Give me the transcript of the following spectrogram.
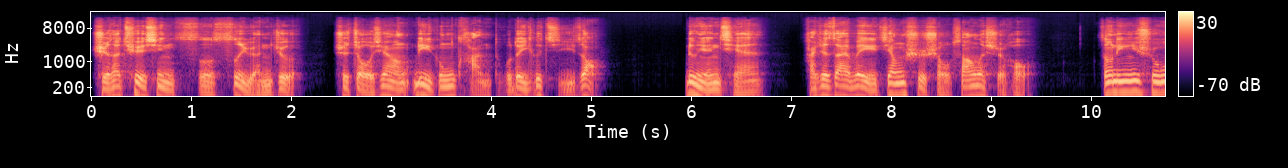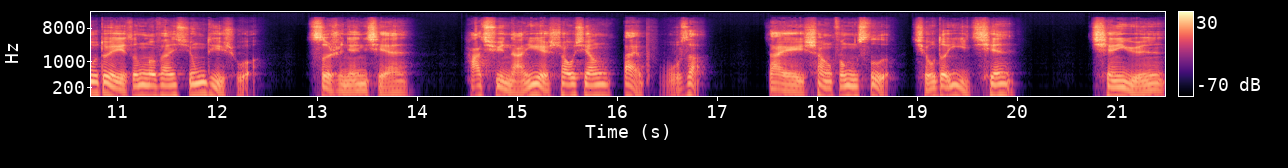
使他确信此次援浙是走向立功坦途的一个急兆。六年前，还是在为江氏守丧的时候，曾林书对曾国藩兄弟说：“四十年前，他去南岳烧香拜菩萨，在上峰寺求得一签，签云。”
